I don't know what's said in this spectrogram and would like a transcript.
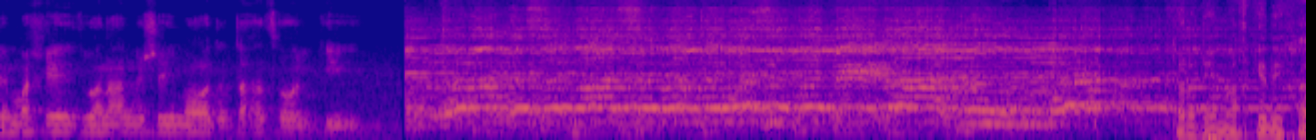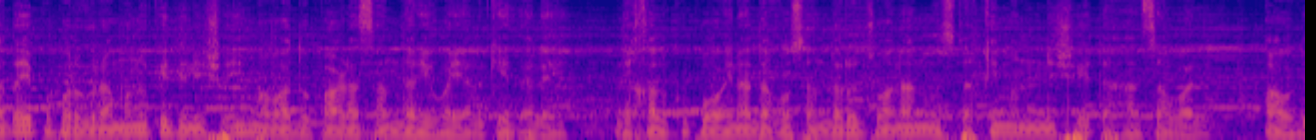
له مخې ځوانان نشهيي موادو ته هڅول کېږي تر دې مخکې د ښادۍ په پروګرامونو کې د نشهيي موادو په اړه سندرې ویل کېدلې د خلکو په وینا دغو سندرو ځوانان مستقیماً نشې ته هڅول او د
